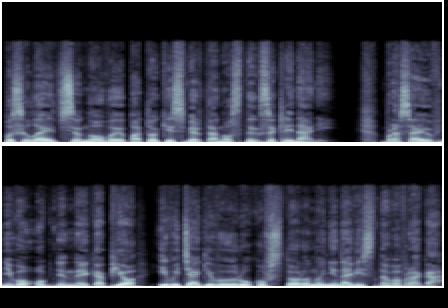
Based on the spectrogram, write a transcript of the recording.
посылает все новые потоки смертоносных заклинаний. Бросаю в него огненное копье и вытягиваю руку в сторону ненавистного врага.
